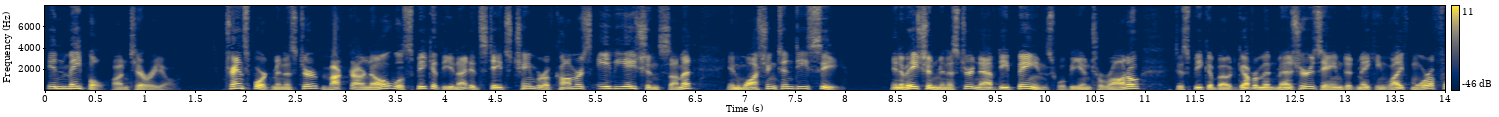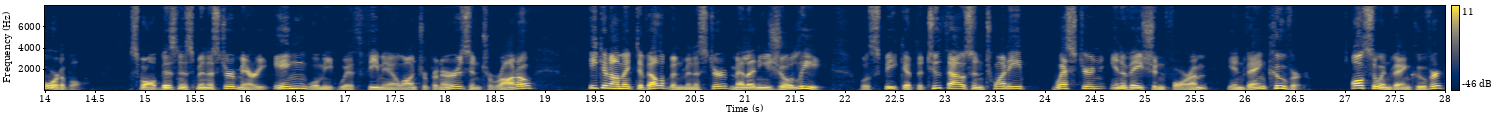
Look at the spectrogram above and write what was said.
in Maple, Ontario. Transport Minister Marc Garneau will speak at the United States Chamber of Commerce Aviation Summit in Washington, D.C. Innovation Minister Navdeep Bains will be in Toronto to speak about government measures aimed at making life more affordable. Small Business Minister Mary Ng will meet with female entrepreneurs in Toronto. Economic Development Minister Melanie Joly will speak at the 2020 Western Innovation Forum in Vancouver. Also in Vancouver,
